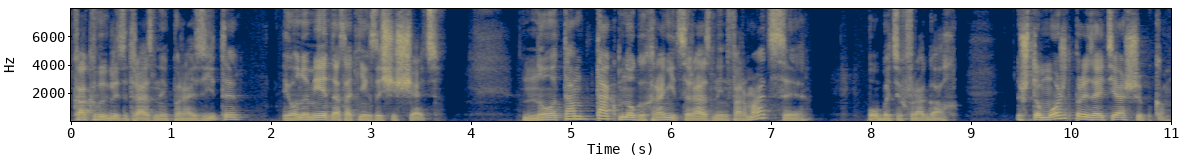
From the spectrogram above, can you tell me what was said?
как выглядят разные паразиты, и он умеет нас от них защищать. Но там так много хранится разной информации об этих врагах, что может произойти ошибка.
